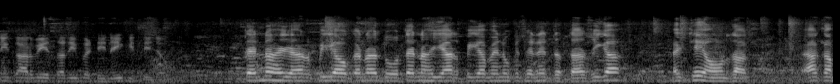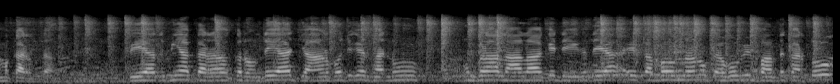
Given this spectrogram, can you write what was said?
ਕਾਨੂੰਨੀ ਕਾਰਵਾਈ ਇਦਾਂ ਦੀ ਵੱਡੀ ਨਹੀਂ ਕੀਤੀ ਜਾਊਗੀ 3000 ਰੁਪਇਆ ਉਹ ਕਹਿੰਦਾ 2-3000 ਰੁਪਇਆ ਮੈਨੂੰ ਕਿਸੇ ਨੇ ਦਿੱਤਾ ਸੀਗਾ, ਇੱਥੇ ਆਉਣ ਦਾ ਆ ਕੰਮ ਕਰਨ ਦਾ। ਬੇਅਦਬੀਆਂ ਕਰਾ, ਕਰਾਉਂਦੇ ਆ, ਜਾਣ ਬੁੱਝ ਕੇ ਸਾਨੂੰ ਉਂਗਲਾਂ ਲਾ ਲਾ ਕੇ ਦੇਖਦੇ ਆ, ਇਹ ਕੰਮ ਉਹਨਾਂ ਨੂੰ ਕਹੋ ਵੀ ਬੰਦ ਕਰ ਦਿਓ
